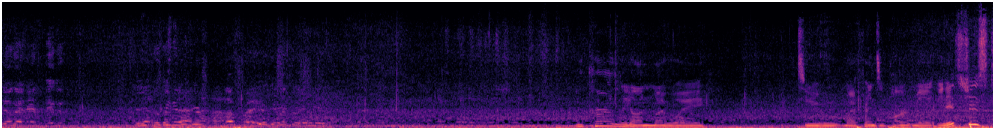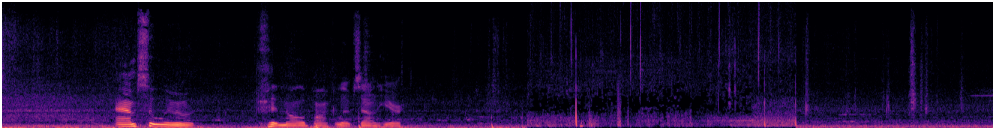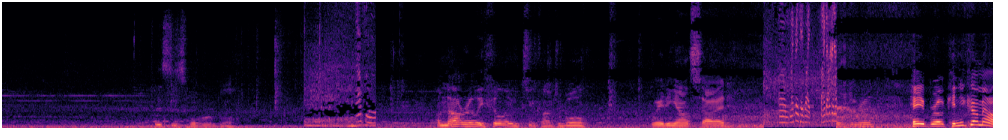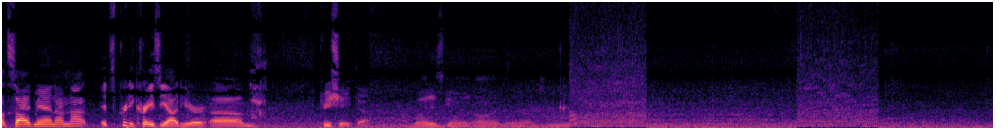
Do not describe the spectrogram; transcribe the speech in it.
Still got that? I'm currently on my way to my friend's apartment, and it's just absolute fentanyl apocalypse out here. This is horrible. I'm not really feeling too comfortable waiting outside. Hey bro, can you come outside, man? I'm not, it's pretty crazy out here. Um, appreciate that. What is going on?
